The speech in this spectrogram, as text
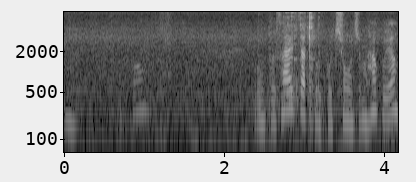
음, 용토 살짝 좀 보충을 좀 하고요.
